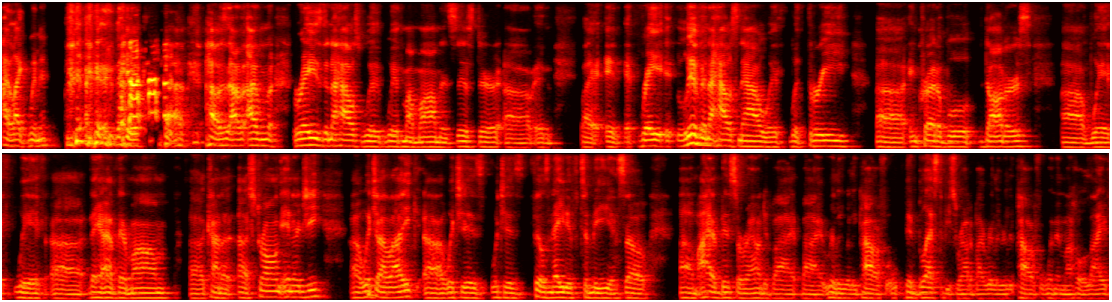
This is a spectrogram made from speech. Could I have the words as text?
I like women. they, uh, I was I, am raised in a house with with my mom and sister, uh, and like it, it, it, live in a house now with with three uh, incredible daughters. Uh, with with uh, they have their mom uh, kind of strong energy uh, which I like, uh, which is which is feels native to me, and so um, I have been surrounded by by really really powerful, been blessed to be surrounded by really really powerful women my whole life,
